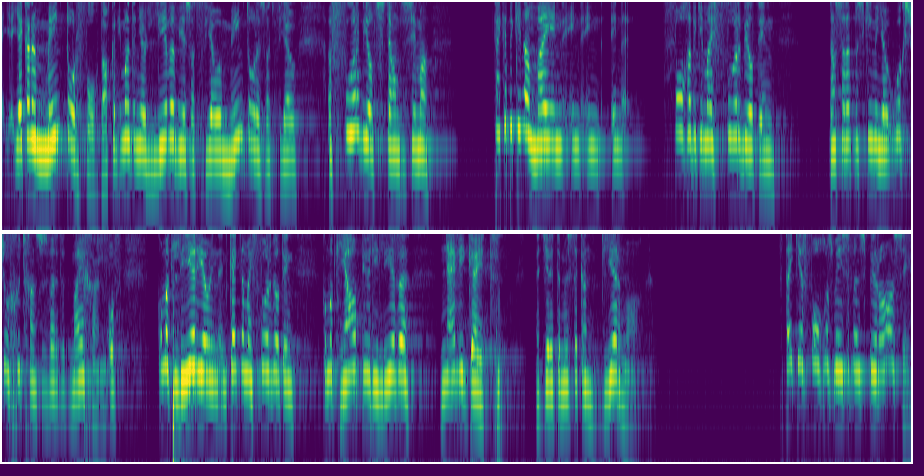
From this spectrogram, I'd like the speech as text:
Jy kan 'n mentor volg. Daar kan iemand in jou lewe wees wat vir jou 'n mentor is wat vir jou 'n voorbeeld stel om te sê maar kyk 'n bietjie na my en en en en volg 'n bietjie my voorbeeld en dan sal dit miskien met jou ook so goed gaan soos wat dit met my gaan of kom ek leer jou en, en kyk na my voorbeeld en Kom ek help jou die lewe navigate dat jy dit ten minste kan deurmaak. Partykeer volg ons mense vir inspirasie.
